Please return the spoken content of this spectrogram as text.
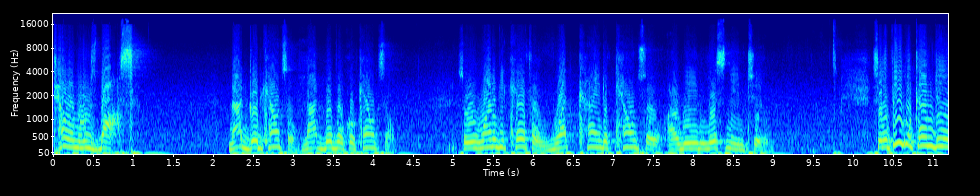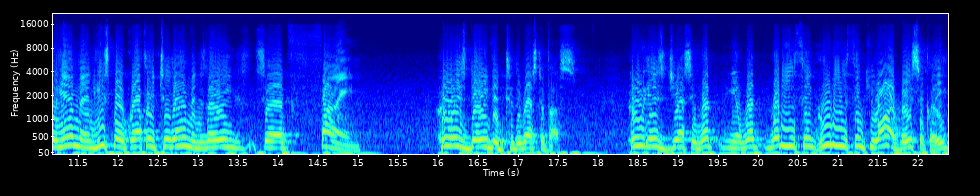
tell them who's boss. Not good counsel, not biblical counsel. So we want to be careful. What kind of counsel are we listening to? So the people come to him and he spoke roughly to them and they said, Fine. Who is David to the rest of us? Who is Jesse? What you know, what what do you think who do you think you are, basically?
